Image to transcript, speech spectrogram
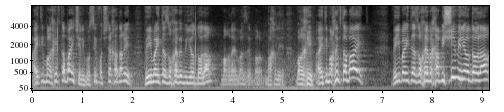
הייתי מרחיב את הבית שלי, מוסיף עוד שתי חדרים. ואם היית זוכה במיליון דולר, אמר להם, מה זה מרחיב? הייתי מחליף את הבית. ואם היית זוכה בחמישים מיליון דולר,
